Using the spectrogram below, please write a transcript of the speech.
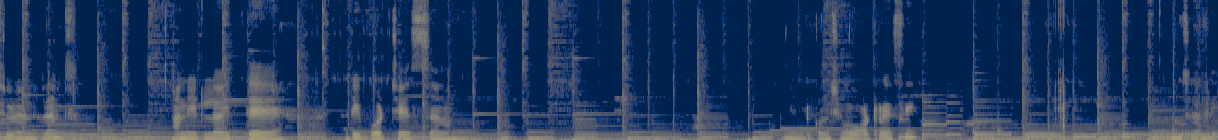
చూడండి ఫ్రెండ్స్ అన్నిటిలో అయితే రిపోర్ట్ చేస్తాను. కొంచెం వాటర్ వేసి ఉంచాలి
